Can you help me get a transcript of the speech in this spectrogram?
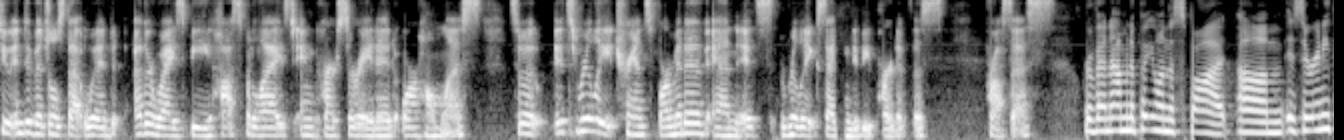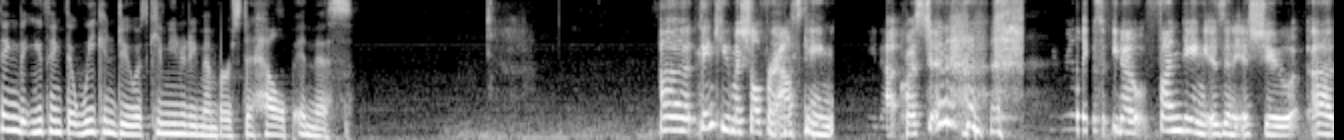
to individuals that would otherwise be hospitalized, incarcerated, or homeless. So it's really transformative and it's really exciting to be part of this process. Ravenna, I'm going to put you on the spot. Um, is there anything that you think that we can do as community members to help in this? Uh, thank you, Michelle, for asking me that question. really, you know, funding is an issue. Uh,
